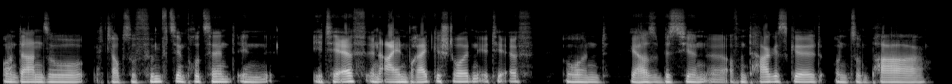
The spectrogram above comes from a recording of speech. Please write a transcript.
und dann so, ich glaube, so 15 Prozent in ETF, in einen breit gestreuten ETF und ja, so ein bisschen äh, auf dem Tagesgeld und so ein paar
